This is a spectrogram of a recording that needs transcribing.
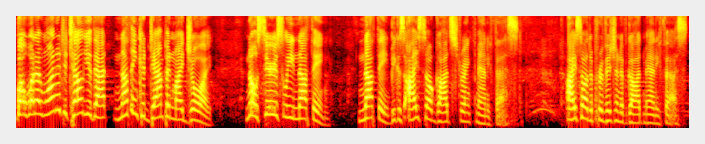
but what I wanted to tell you that nothing could dampen my joy. No, seriously, nothing. Nothing because I saw God's strength manifest. I saw the provision of God manifest.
